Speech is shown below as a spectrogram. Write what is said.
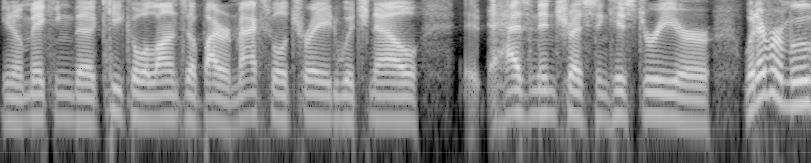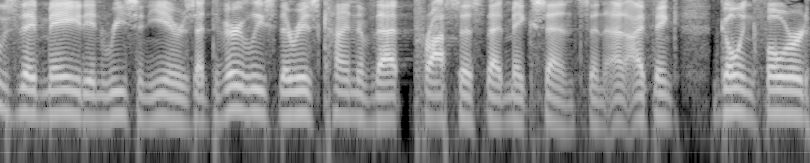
you know, making the Kiko Alonso Byron Maxwell trade, which now has an interesting history, or whatever moves they've made in recent years, at the very least, there is kind of that process that makes sense, and and I think going forward,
